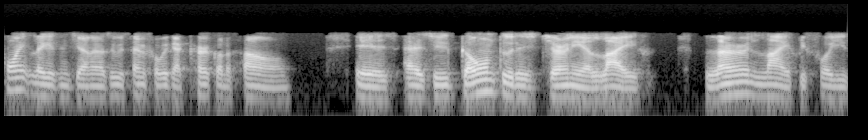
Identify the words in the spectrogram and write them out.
point, ladies and gentlemen, as we were saying before we got Kirk on the phone, is as you going through this journey of life, learn life before you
